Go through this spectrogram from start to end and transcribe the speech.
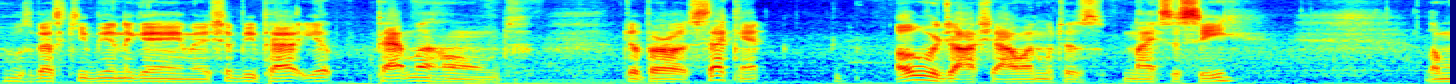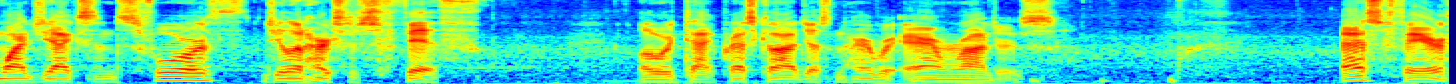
Who's the best QB in the game? It should be Pat. Yep, Pat Mahomes. Joe Burrow is second over Josh Allen, which is nice to see. Lamar Jackson's fourth. Jalen Hurts is fifth. Over Dak Prescott, Justin Herbert, Aaron Rodgers. That's fair.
